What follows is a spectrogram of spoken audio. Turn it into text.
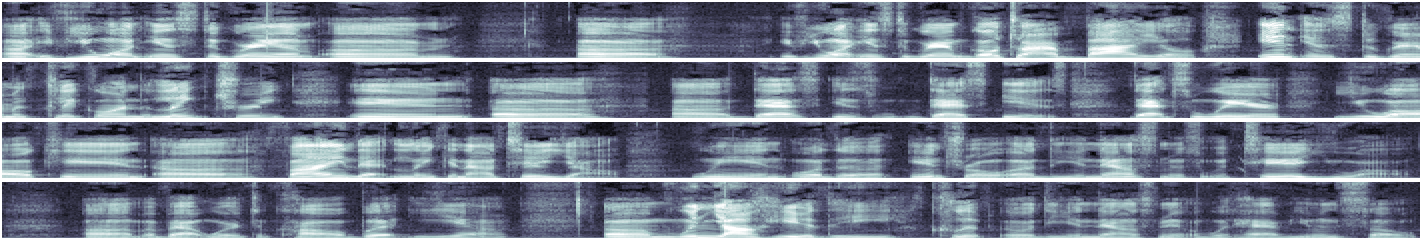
uh, if you on Instagram, um, uh if you on Instagram, go to our bio in Instagram and click on the link tree, and uh, uh, that's is that's is. That's where you all can uh, find that link, and I'll tell y'all when or the intro of the announcements will tell you all um, about where to call. But yeah, um, when y'all hear the clip or the announcement or what have you, and so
